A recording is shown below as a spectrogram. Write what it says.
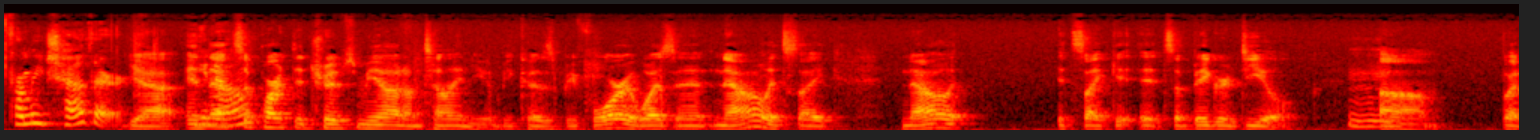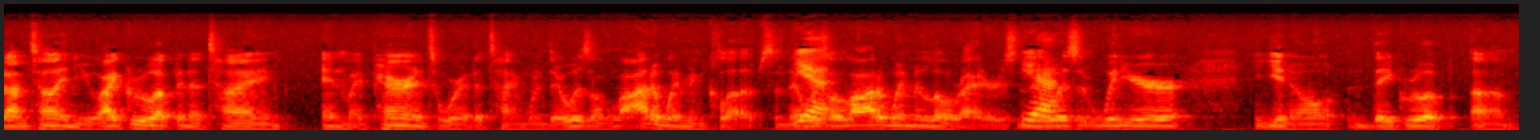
from each other Yeah, and that's know? the part that trips me out. I'm telling you because before it wasn't. Now it's like, now it's like it, it's a bigger deal. Mhm. Um, but I'm telling you, I grew up in a time, and my parents were at a time when there was a lot of women clubs, and there Yeah. was a lot of women lowriders, and Yeah. there was Whittier. You know, they grew up um,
